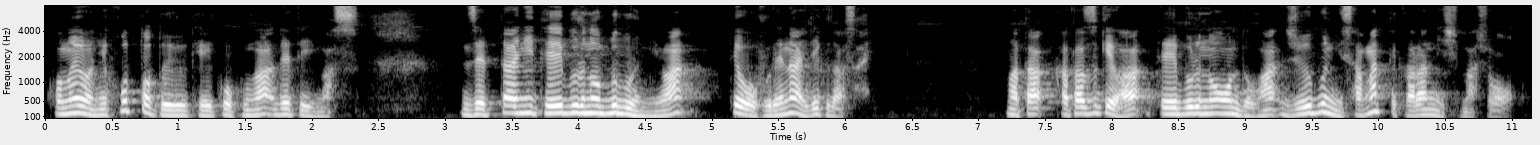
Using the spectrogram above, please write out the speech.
このようにホットという警告が出ています。絶対にテーブルの部分には手を触れないでください。また、片付けはテーブルの温度が十分に下がってからにしましょう。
